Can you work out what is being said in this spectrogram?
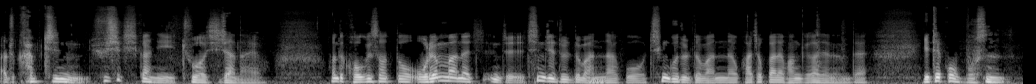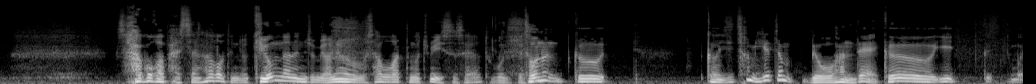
아주 값진 휴식 시간이 주어지잖아요. 그런데 거기서 또 오랜만에 이제 친지들도 만나고 친구들도 만나고 가족 간의 관계가 되는데 이때 꼭 무슨 사고가 발생하거든요. 기억나는 좀 연휴 사고 같은 거 좀 있으세요, 두 분께서? 저는 그, 그, 이참 이게 좀 묘한데, 그, 이, 그 뭐,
